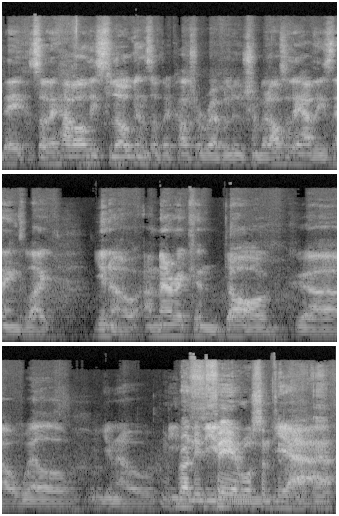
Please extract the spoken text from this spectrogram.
they so they have all these slogans of the Cultural Revolution, but also they have these things like, you know, American dog uh, will, you know, Run in fear or something like Yeah, that,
